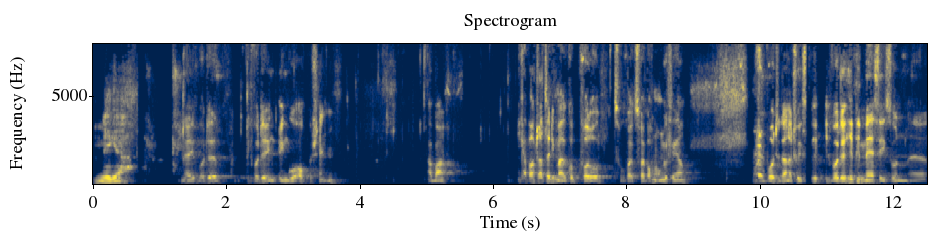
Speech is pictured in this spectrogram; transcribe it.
Mega. Ja, ich wollte, ich wollte In- Ingo auch beschenken. Aber ich habe auch tatsächlich mal geguckt, vor zwei, vor zwei Wochen ungefähr. Ich wollte da natürlich, ich wollte hippie-mäßig so einen äh,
